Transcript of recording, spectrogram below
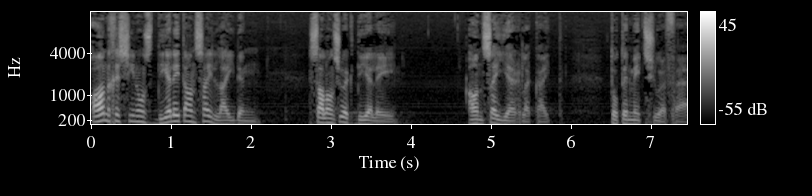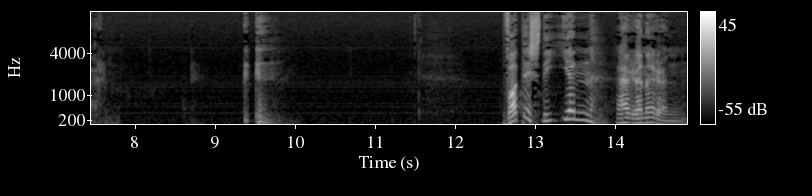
Aangesien ons deel het aan sy lyding sal ons ook deel hê aan sy heerlikheid. Tot en met sover Wat is die een herinnering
